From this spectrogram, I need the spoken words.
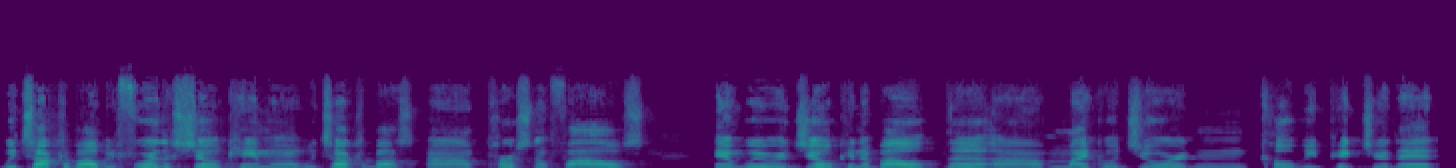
We talked about before the show came on. We talked about uh, personal fouls, and we were joking about the uh, Michael Jordan Kobe picture that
